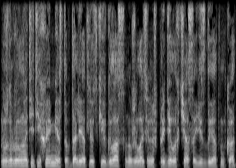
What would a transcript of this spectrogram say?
Нужно было найти тихое место вдали от людских глаз, но желательно в пределах часа езды от МКАД.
